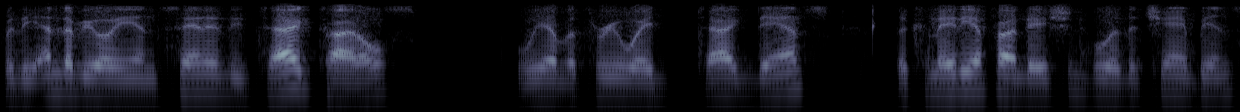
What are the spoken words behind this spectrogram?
For the NWA Insanity Tag titles, we have a three-way tag dance. The Canadian Foundation, who are the champions,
